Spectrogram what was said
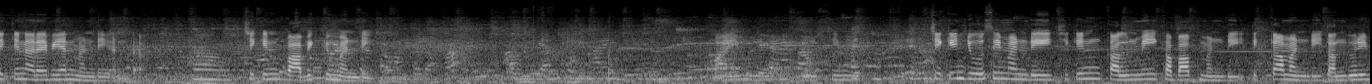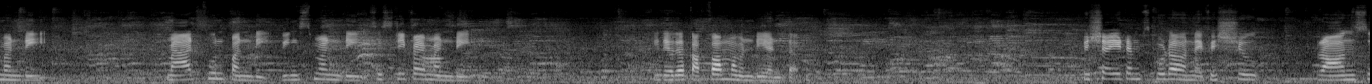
చికెన్ అరేబియన్ మండి అంట. Chicken barbecue mandi. Chicken juicy mandi chicken kalmi kebab mandi tikka mandi tandoori mandi మ్యాట్ ఫుల్ mandi wings mandi sixty five mandi. ఇదేదో కఫామ్మ మండి అంట. ఫిష్ ఐటమ్స్ కూడా ఉన్నాయి. ఫిష్ ప్రాన్స్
